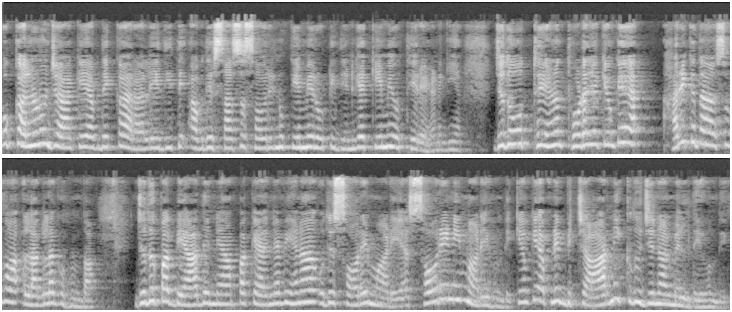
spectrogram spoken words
ਉਹ ਕੱਲ ਨੂੰ ਜਾ ਕੇ ਆਪਦੇ ਘਰ ਵਾਲੇ ਦੀ ਤੇ ਆਪਦੇ ਸੱਸ ਸਹੁਰੇ ਨੂੰ ਕਿਵੇਂ ਰੋਟੀ ਦੇਣਗੀਆਂ, ਕਿਵੇਂ ਉੱਥੇ ਰਹਿਣਗੀਆਂ। ਜਦੋਂ ਉੱਥੇ ਹਨਾ ਥੋੜਾ ਜਿਹਾ ਕਿਉਂਕਿ ਹਰ ਇੱਕ ਦਾ ਸੁਭਾਅ ਅਲੱਗ-ਅਲੱਗ ਹੁੰਦਾ। ਜਦੋਂ ਆਪਾਂ ਵਿਆਹ ਦਿੰਨੇ ਆ ਆਪਾਂ ਕਹਿੰਦੇ ਆ ਵੀ ਹਨਾ, ਉਹਦੇ ਸਹੁਰੇ ਮਾੜੇ ਆ, ਸਹੁਰੇ ਨਹੀਂ ਮਾੜੇ ਹੁੰਦੇ, ਕਿਉਂਕਿ ਆਪਣੇ ਵਿਚਾਰ ਨਹੀਂ ਇੱਕ ਦੂਜੇ ਨਾਲ ਮਿਲਦੇ ਹੁੰਦੇ।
